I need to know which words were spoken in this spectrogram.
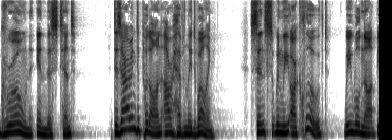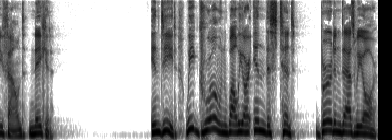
groan in this tent, desiring to put on our heavenly dwelling, since when we are clothed, we will not be found naked. Indeed, we groan while we are in this tent, burdened as we are,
